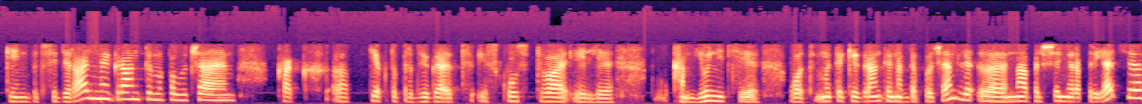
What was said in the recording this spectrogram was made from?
какие-нибудь федеральные гранты мы получаем, как э, те, кто продвигают искусство или комьюнити. Вот, мы такие гранты иногда получаем для, э, на большие мероприятия,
